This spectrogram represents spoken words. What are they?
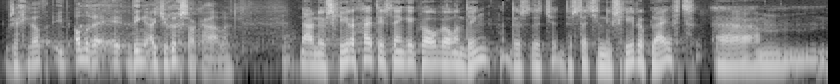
hoe zeg je dat? Andere dingen uit je rugzak halen. Nou, nieuwsgierigheid is denk ik wel, wel een ding. Dus dat je, dus dat je nieuwsgierig blijft. Ehm,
